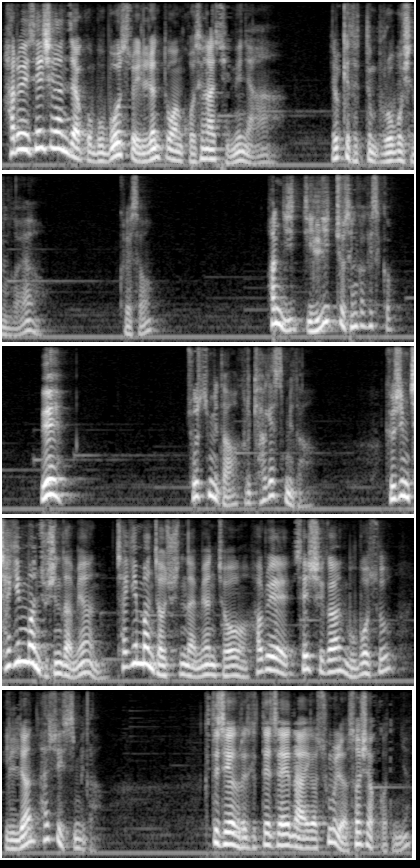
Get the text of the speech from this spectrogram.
하루에 3시간 자고 무보수로 1년 동안 고생할 수 있느냐? 이렇게 대뜸 물어보시는 거예요. 그래서 한 1, 2초 생각했을 거. 왜? 좋습니다. 그렇게 하겠습니다. 교수님 책임만 주신다면 책임만 져 주신다면 저 하루에 3시간 무보수 1년 할 수 있습니다. 그때 제가 그래 그때 제 나이가 26이었거든요.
